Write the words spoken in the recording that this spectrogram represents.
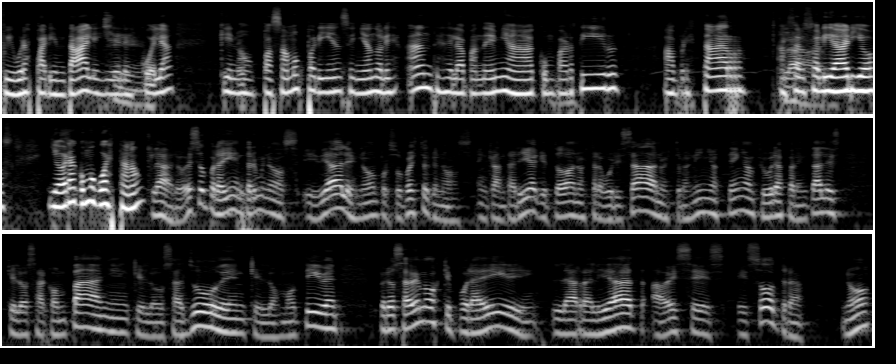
figuras parentales y de la escuela, que nos pasamos por ahí enseñándoles antes de la pandemia a compartir, a prestar, a ser solidarios. Y ahora cómo cuesta, ¿no? Claro, eso por ahí en términos ideales, ¿no? Por supuesto que nos encantaría que toda nuestra gurizada, nuestros niños tengan figuras parentales que los acompañen, que los ayuden, que los motiven, pero sabemos que por ahí la realidad a veces es otra, ¿no?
